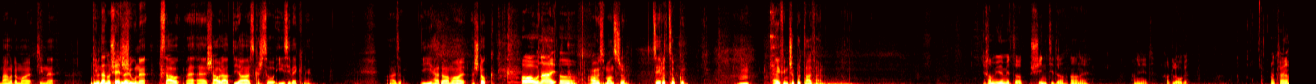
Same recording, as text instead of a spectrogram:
machen wir da mal einen kleinen Muss man dann noch schellen? Schuhe, Sau, äh, äh, Shoutout, ja, das kannst du so easy wegnehmen. Also, ich habe da mal einen Stock, Oh nein. Oh. auch ein Monster, Zero Zucker. Mm. Ich finde es schon brutal fein. Ich habe Mühe mit der Shinti da. Ah nein. Habe ich nicht. Ich habe gelogen. Okay.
